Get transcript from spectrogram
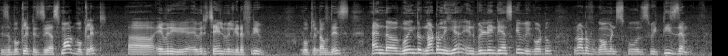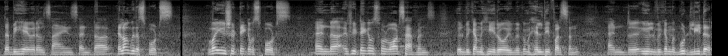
This booklet is a small booklet. Uh, every every child will get a free booklet of this. And uh, going to not only here in build india scheme we go to a lot of government schools. We teach them the behavioral science and uh, along with the sports. Why you should take up sports? And uh, if you take up sport what happens? You will become a hero you become a healthy person and uh, you will become a good leader.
